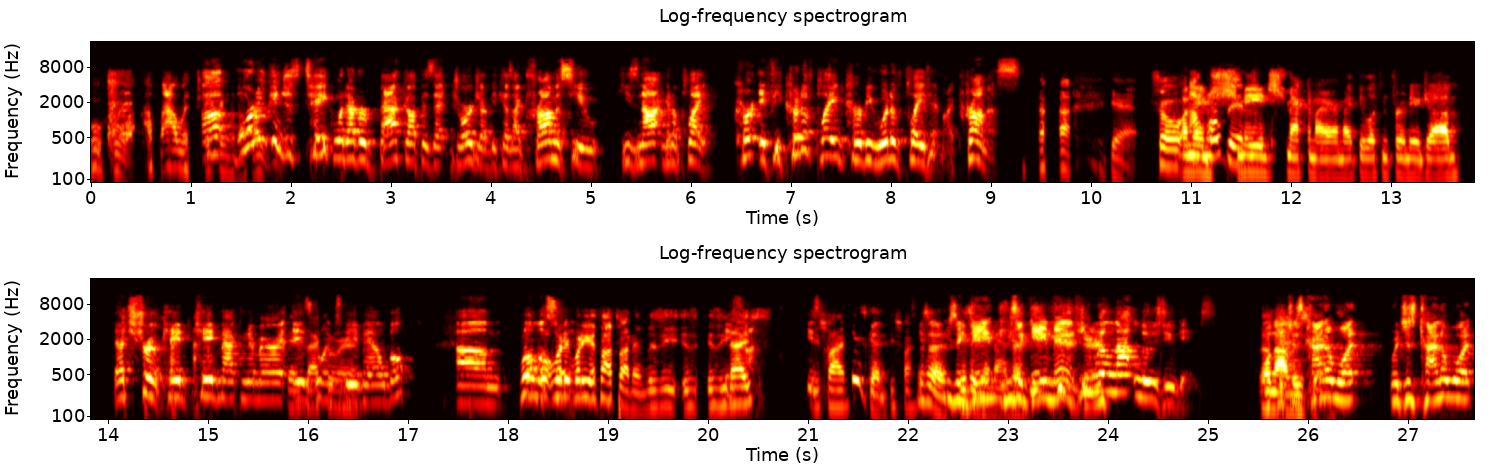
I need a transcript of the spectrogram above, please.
Ooh, I, I would take Uh, him in a or you can just take whatever backup is at Georgia because I promise you he's not going to play. Kir- if he could have played, Kirby would have played him. I promise. yeah. So One I'm named hoping. Schmeed Schmackmeyer might be looking for a new job. That's true. Cade, Cade McNamara Cade is going to be available. Um, What, almost what, what, are- what are your thoughts on him? Is he is, is he He's nice? fine. He's, He's fine. He's good. He's fine. He's a He's a he's game. a game He's a manager. game He- manager. He will not lose you games. Will not which is kind of what which is kind of what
